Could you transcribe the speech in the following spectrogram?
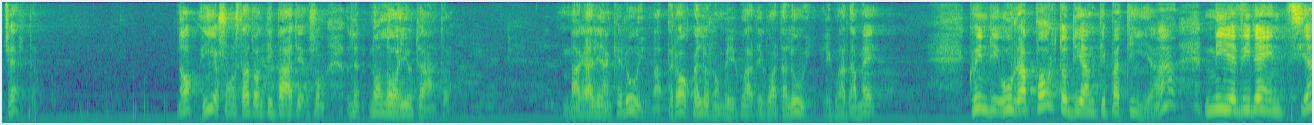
certo. No, io sono stato antipatico, sono, non l'ho aiutato. Magari anche lui, ma però quello non mi riguarda, riguarda lui, riguarda me. Quindi un rapporto di antipatia mi evidenzia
